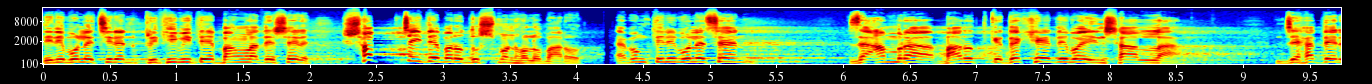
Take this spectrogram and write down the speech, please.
তিনি বলেছিলেন, পৃথিবীতে বাংলাদেশের সবচাইতে বড় দুশ্মন হলো ভারত। এবং তিনি বলেছেন যে, আমরা ভারতকে দেখিয়ে দেব ইনশাআল্লাহ। জেহাদের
